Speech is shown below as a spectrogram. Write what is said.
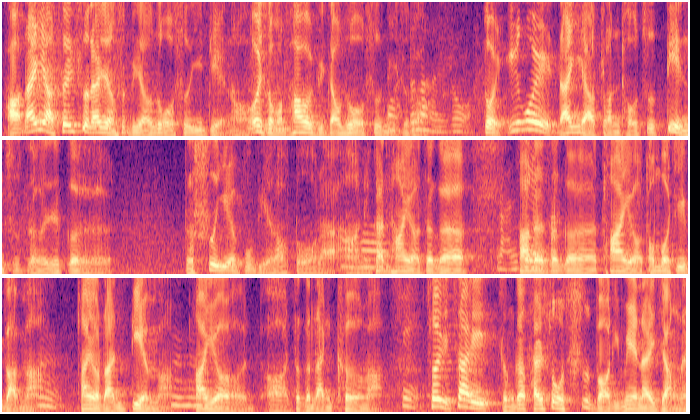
好，南亚这一次来讲是比较弱势一点哦。为什么它会比较弱势？你知道吗？真的很弱。对，因为南亚转投资电子的这个的事业部比较多了啊。你看它有这个，它的这个它有铜箔基板嘛，它有蓝电嘛，它有啊这个蓝科嘛。是。所以在整个台塑四宝里面来讲呢，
